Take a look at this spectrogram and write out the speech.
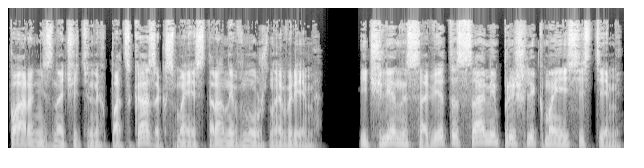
Пара незначительных подсказок с моей стороны в нужное время, и члены совета сами пришли к моей системе.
